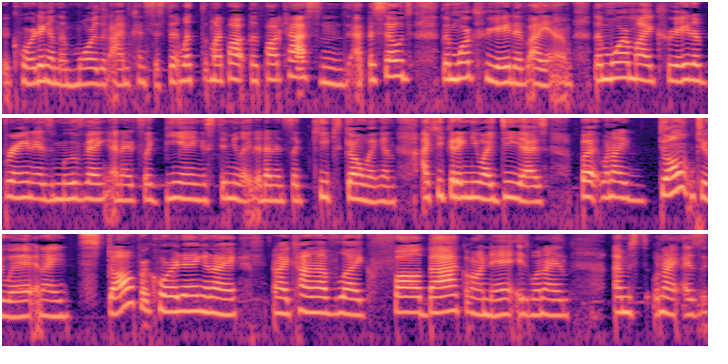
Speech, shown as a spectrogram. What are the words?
recording and the more that i'm consistent with my pod, the podcast and episodes the more creative i am. The more my creative brain is moving and it's like being stimulated and it's like keeps going and i keep getting new ideas. But when i don't do it and i stop recording and i and i kind of like fall back on it is when i i'm when i as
